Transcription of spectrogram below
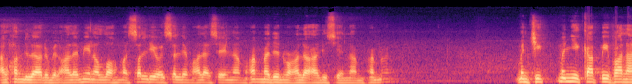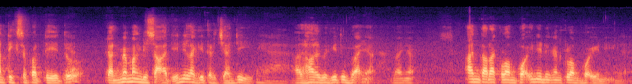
Alhamdulillah rabbil alamin. Allahumma salli wa sallim ala sayyidina Muhammadin wa ala ali sayyidina Muhammad. Menyikapi fanatik seperti itu ya. dan memang di saat ini lagi terjadi. Ya. Hal-hal begitu banyak, banyak antara kelompok ini dengan kelompok ini. Ya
